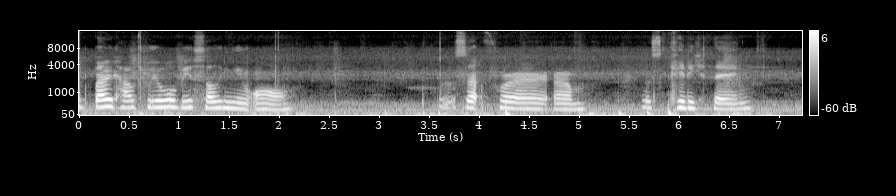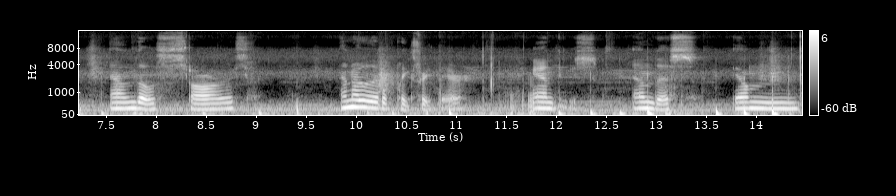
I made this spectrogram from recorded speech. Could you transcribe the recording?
Goodbye house, we will be selling you all. Except for um this kitty thing and those stars. And a little place right there. And these and this and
